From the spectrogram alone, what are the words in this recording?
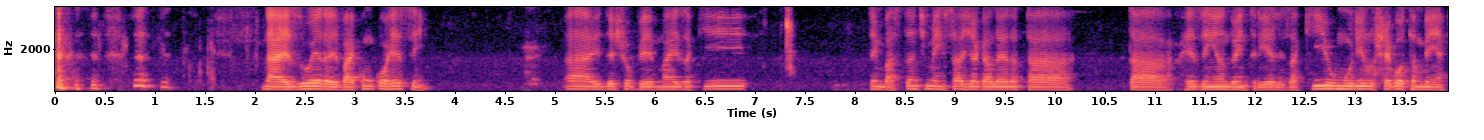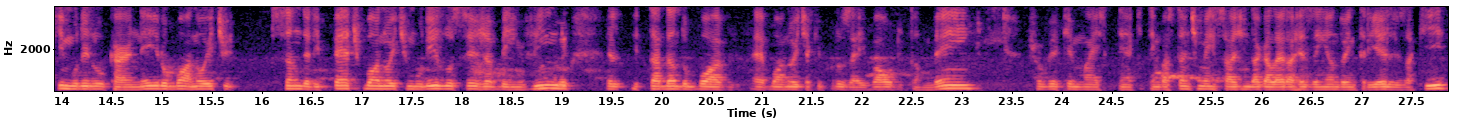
não, é zoeira, ele vai concorrer sim. Aí, deixa eu ver mais aqui. Tem bastante mensagem, a galera tá está resenhando entre eles aqui. O Murilo chegou também aqui, Murilo Carneiro, boa noite, Sander e Pet, boa noite, Murilo, seja bem-vindo. Ele está dando boa, é, boa noite aqui para o Zé Ivaldo também. Deixa eu ver o que mais tem aqui. Tem bastante mensagem da galera resenhando entre eles aqui.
